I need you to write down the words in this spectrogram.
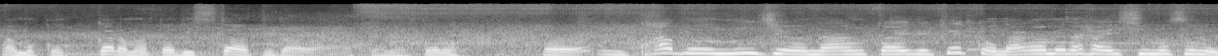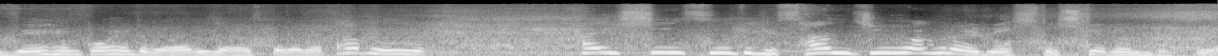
あ、もうこっからまたリスタートだわ、と思ってね。多分二十何回で結構長めの配信もするんで、前編後編とかやるじゃないですか。だから多分、配信するとき30話ぐらいロストしてるんですよ。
